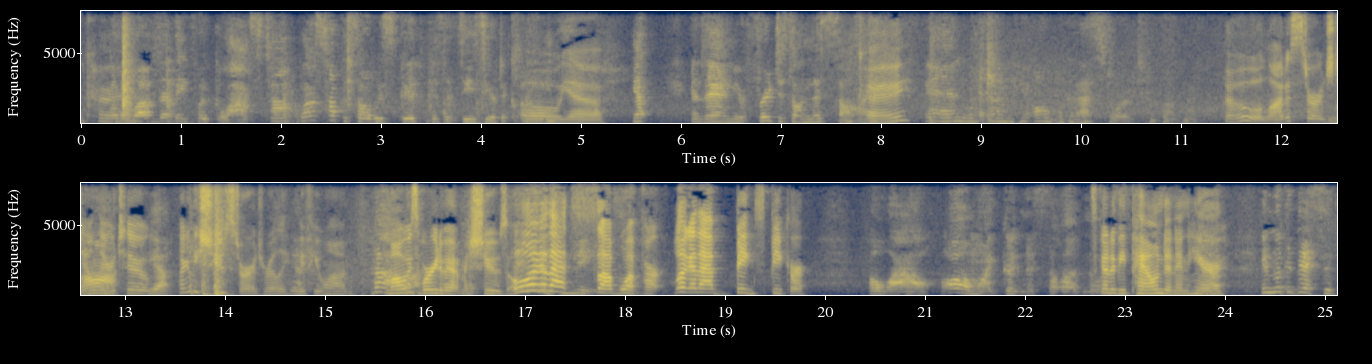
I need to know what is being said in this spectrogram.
Okay. I love that they put glass top. Glass top is always good because it's easier to clean. Oh yeah. Yep. And then your fridge is on this side. Okay. And what's on here? Oh, look at that storage compartment. Oh, a lot of storage down there too. yeah. That could be shoe storage, really, Yeah. if you want. I'm always worried about my shoes. Oh, look at that neat. subwoofer! Look at that big speaker. Oh wow! Oh my goodness, the loud noise. It's gonna be pounding in here. And look at this. It,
